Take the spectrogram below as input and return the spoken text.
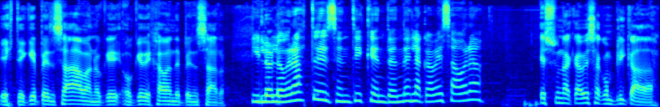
este, qué pensaban o qué, o qué dejaban de pensar. ¿Y lo lograste? ¿Sentís que entendés la cabeza ahora? es una cabeza complicada.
